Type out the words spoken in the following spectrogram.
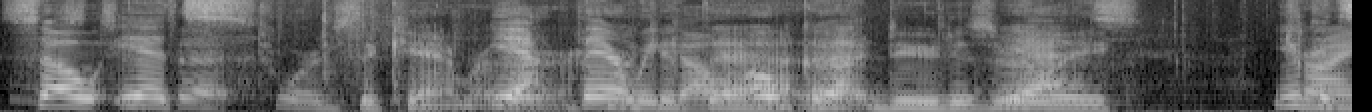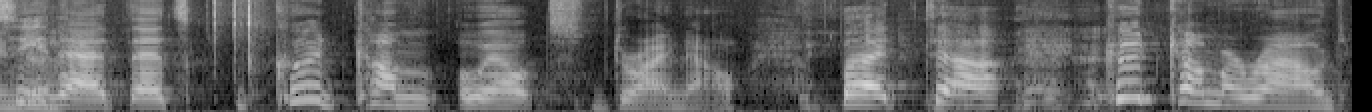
So it's towards the camera. yeah, there, there we go. That. Oh, good. That dude is really. Yes. You can see to- that. That's could come. Well, it's dry now, but uh, could come around.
